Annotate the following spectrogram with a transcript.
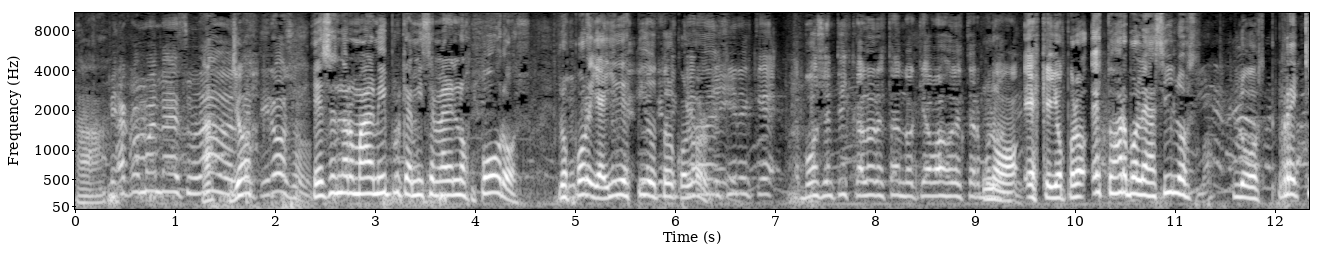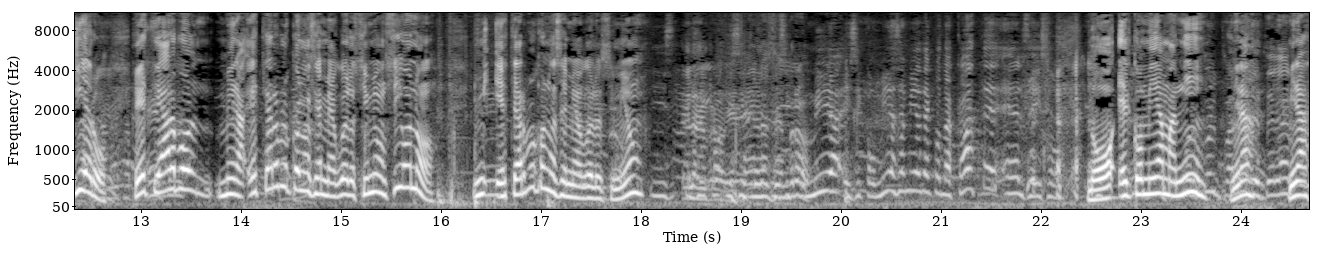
Ah. Mira cómo anda de Ah, sudado, el yo. mentiroso. Eso es normal a mí porque a mí se me ven los poros. Los poros y ahí despido todo el color. Quiero decir es que vos sentís calor estando aquí abajo de este árbol. No, es que yo, pero estos árboles así los, los requiero. Este árbol, mira, este árbol conoce a mi abuelo Simeón, ¿sí o no? Este árbol conoce a mi abuelo Simeón. Y, si, comía, y si comía semillas de conacaste, él se hizo. No, él comía maní. Mira, mira,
